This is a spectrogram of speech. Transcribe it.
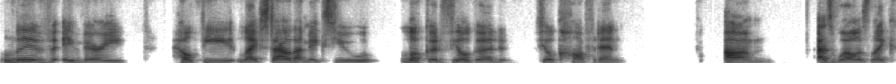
live a very healthy lifestyle that makes you look good, feel good, feel confident. Um, as well as like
